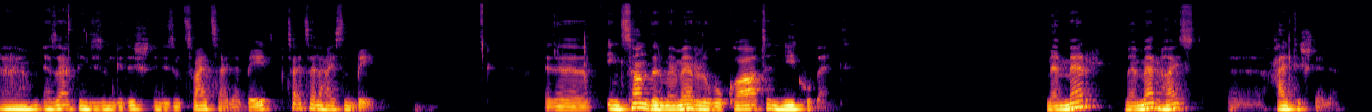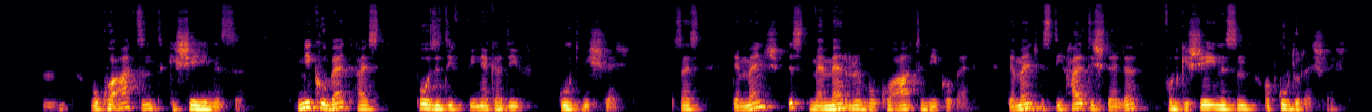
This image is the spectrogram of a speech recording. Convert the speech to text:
ähm, er sagt in diesem Gedicht, in diesem Zweizeiler Bet, Zweizeiler heißen Bet. Äh, İnsandır memer vukuatı nikubet. Memer, Memer heißt äh, Haltestelle. Mhm. Vukuat sind Geschehnisse. Nikubet heißt positiv wie negativ, gut wie schlecht. Das heißt, der Mensch ist Memerre Vukuat Nikubet. Der Mensch ist die Haltestelle von Geschehnissen, ob gut oder schlecht.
